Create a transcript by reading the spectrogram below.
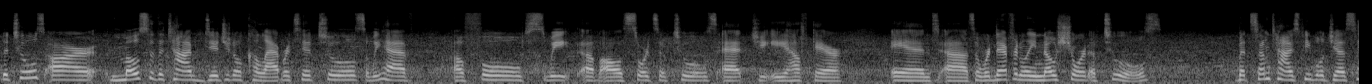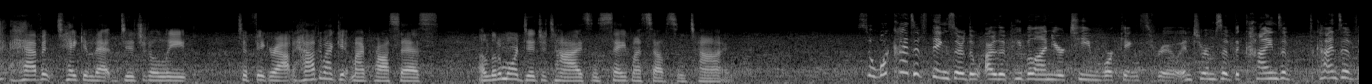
The tools are most of the time digital collaborative tools. So we have a full suite of all sorts of tools at GE Healthcare. And uh, so we're definitely no short of tools but sometimes people just haven't taken that digital leap to figure out how do I get my process a little more digitized and save myself some time. So what kinds of things are the, are the people on your team working through in terms of the kinds of, the kinds of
